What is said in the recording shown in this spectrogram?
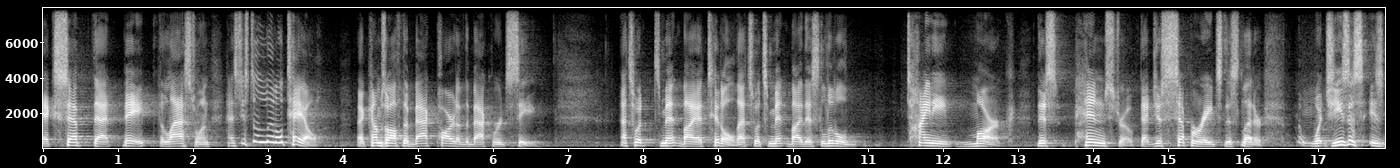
except that bait, the last one, has just a little tail that comes off the back part of the backward C. That's what's meant by a tittle. That's what's meant by this little tiny mark, this pen stroke that just separates this letter. What Jesus is,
